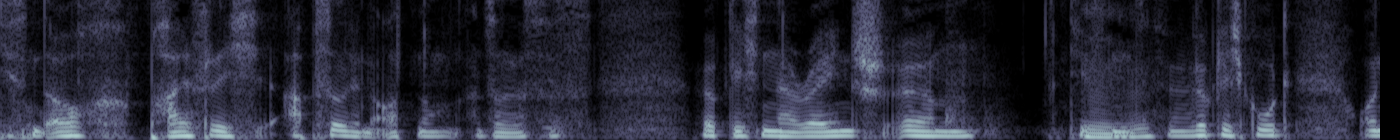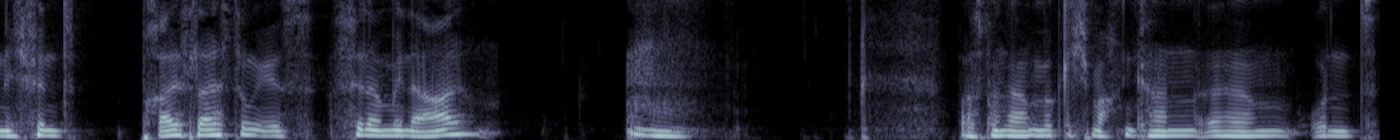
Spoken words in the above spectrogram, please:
die sind auch preislich absolut in Ordnung. Also es ist wirklich in der Range, ähm, die sind wirklich gut. Und ich finde, Preis-Leistung ist phänomenal, was man da wirklich machen kann. Ähm, und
